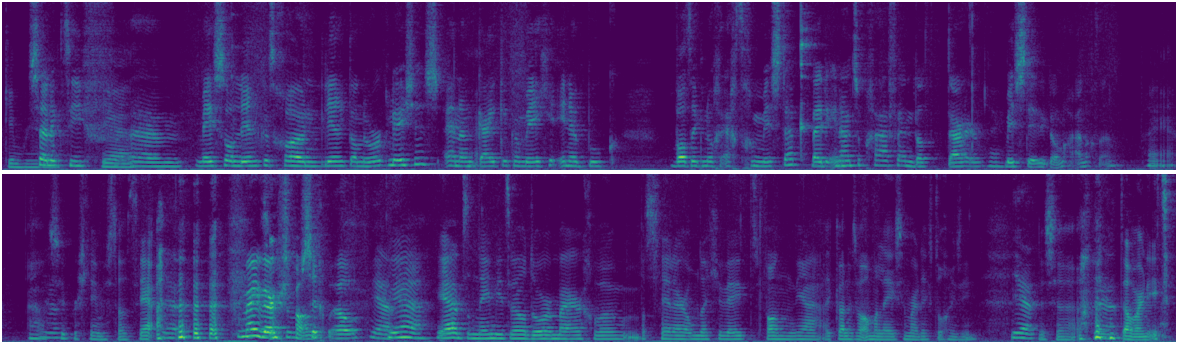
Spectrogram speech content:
Kimberly. Selectief. Ehm, meestal leer ik het gewoon, leer ik dan de hoorcolleges. En dan kijk ik een beetje in het boek wat ik nog echt gemist heb bij de inhoudsopgave. En dat, daar besteed ik dan nog aandacht aan. Oh ja. Oh, Ja. super slim is dat. Ja. Ja. Voor mij werkt het op zich wel. Ja. Ja. ja, dan neem je het wel door, maar gewoon wat sneller, omdat je weet van, ja, ik kan het wel allemaal lezen, maar het heeft toch geen zin. Ja. Dus eh, Ja. dan maar niet.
